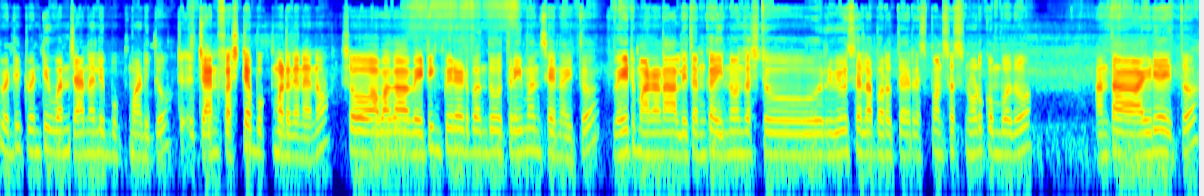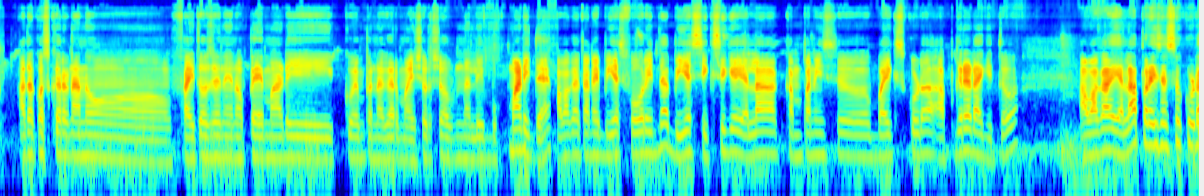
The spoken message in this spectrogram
ಟ್ವೆಂಟಿ ಟ್ವೆಂಟಿ ಒನ್ ಜಾನಲ್ಲಿ ಬುಕ್ ಮಾಡಿದ್ದು. ಜಾನ್ ಫಸ್ಟೇ ಬುಕ್ ಮಾಡಿದೆ ನಾನು. ಸೊ ಅವಾಗ ವೇಟಿಂಗ್ ಪೀರಿಯಡ್ ಬಂದು ತ್ರೀ ಮಂತ್ಸ್ ಏನೋ ಇತ್ತು ವೆಯ್ಟ್ ಮಾಡೋಣ, ಅಲ್ಲಿ ತನಕ ಇನ್ನೊಂದಷ್ಟು ರಿವ್ಯೂಸ್ ಎಲ್ಲ ಬರುತ್ತೆ ರೆಸ್ಪಾನ್ಸಸ್ ನೋಡ್ಕೊಬೋದು ಅಂತ ಐಡಿಯಾ ಇತ್ತು. ಅದಕ್ಕೋಸ್ಕರ ನಾನು ಫೈವ್ ತೌಸಂಡ್ ಏನೋ ಪೇ ಮಾಡಿ ಕುವೆಂಪು ನಗರ್ ಮೈಸೂರು ಶಾಪ್ನಲ್ಲಿ ಬುಕ್ ಮಾಡಿದ್ದೆ. ಅವಾಗ ತಾನೇ ಬಿ ಎಸ್ ಫೋರಿಂದ ಬಿ ಎಸ್ ಸಿಕ್ಸಿಗೆ ಎಲ್ಲ ಕಂಪನೀಸ್ ಬೈಕ್ಸ್ ಕೂಡ ಅಪ್ಗ್ರೇಡ್ ಆಗಿತ್ತು. ಆವಾಗ ಎಲ್ಲ ಪ್ರೈಸಸ್ಸು ಕೂಡ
